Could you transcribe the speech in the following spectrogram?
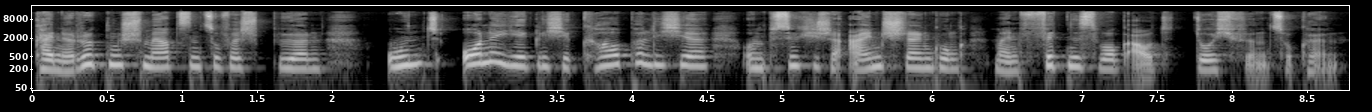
keine Rückenschmerzen zu verspüren und ohne jegliche körperliche und psychische Einschränkung mein Fitness-Workout durchführen zu können.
